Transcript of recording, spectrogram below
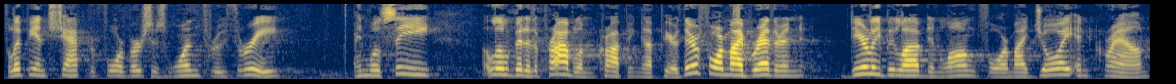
Philippians chapter 4, verses 1 through 3. And we'll see a little bit of the problem cropping up here. Therefore, my brethren, dearly beloved and longed for, my joy and crown,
